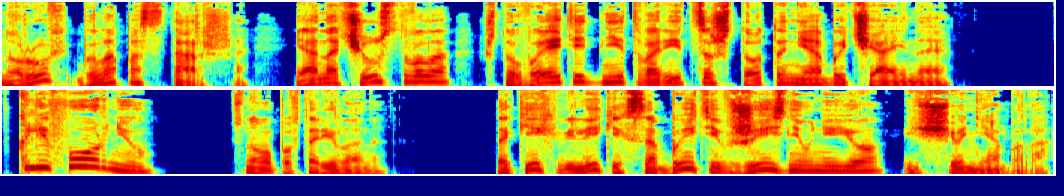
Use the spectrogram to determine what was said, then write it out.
но Руфь была постарше, и она чувствовала, что в эти дни творится что-то необычайное. «В Калифорнию!» — снова повторила она. Таких великих событий в жизни у нее еще не было.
